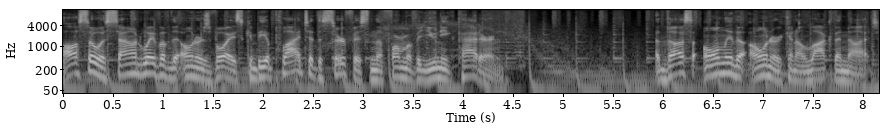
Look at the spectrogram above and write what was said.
Also, a sound wave of the owner's voice can be applied to the surface in the form of a unique pattern. Thus, only the owner can unlock the nut.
